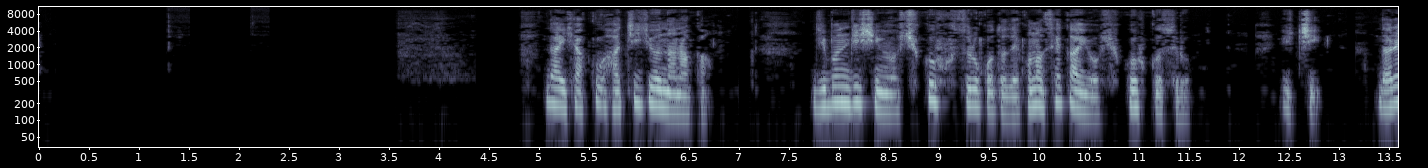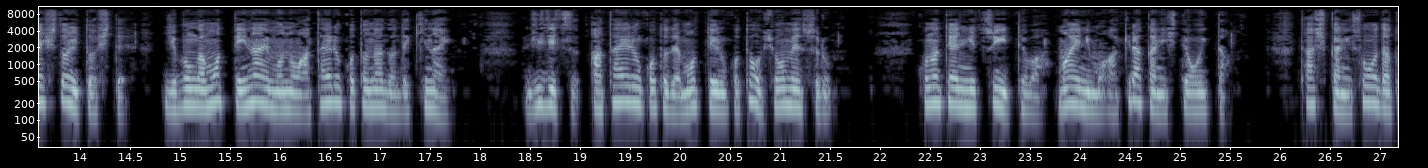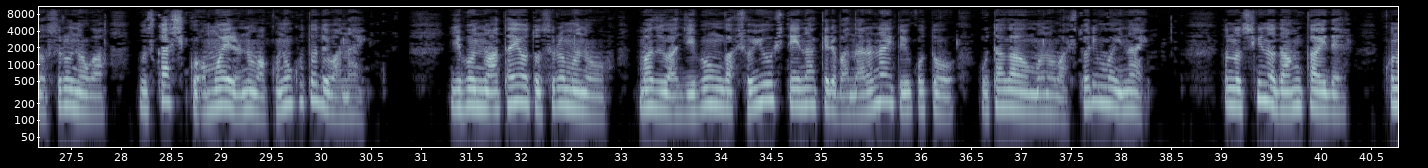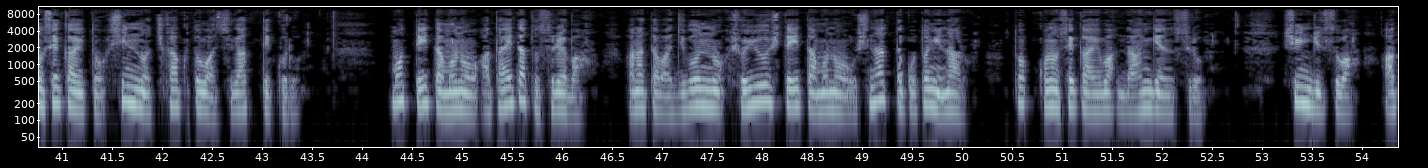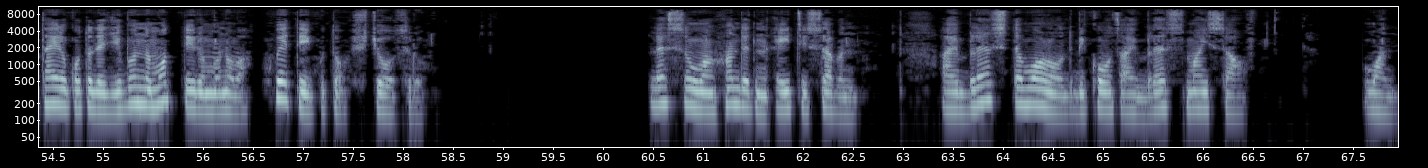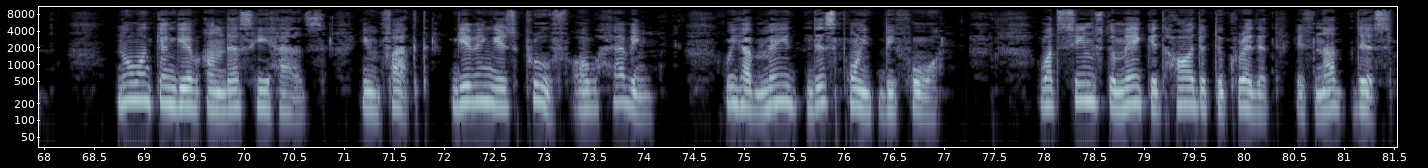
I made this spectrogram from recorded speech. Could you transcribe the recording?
第187課自分自身を祝福することでこの世界を祝福する。1、誰一人として自分が持っていないものを与えることなどできない。事実、与えることで持っていることを証明する。この点については前にも明らかにしておいた。確かにそうだとするのが難しく思えるのはこのことではない。自分の与えようとするものを、まずは自分が所有していなければならないということを疑う者は一人もいない。その次の段階で、この世界と真の知覚とは違ってくる。持っていたものを与えたとすれば、あなたは自分の所有していたものを失ったことになる。と、この世界は断言する。真実は与えることで自分の持っているものは増えていくと主張する。Lesson 187 I bless the world because I bless myself. 1. No one can give unless he has. In fact, giving is proof of having. We have made this point before. What seems to make it harder to credit is not this.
